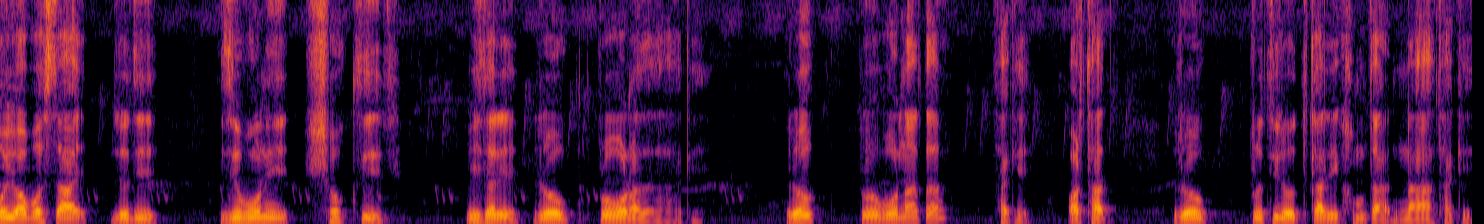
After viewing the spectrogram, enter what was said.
ওই অবস্থায় যদি জীবনী শক্তির ভিতরে রোগ প্রবণতা থাকে। রোগ প্রবণতা থাকে, অর্থাৎ রোগ প্রতিরোধকারী ক্ষমতা না থাকে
